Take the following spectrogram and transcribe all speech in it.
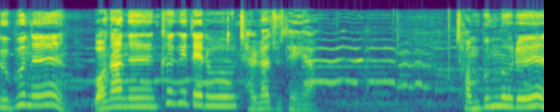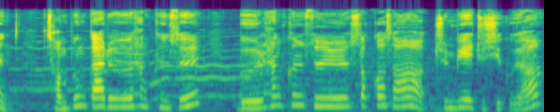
두부는 원하는 크기대로 잘라주세요. 전분물은 전분가루 한 큰술, 물 한 큰술 섞어서 준비해 주시고요.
